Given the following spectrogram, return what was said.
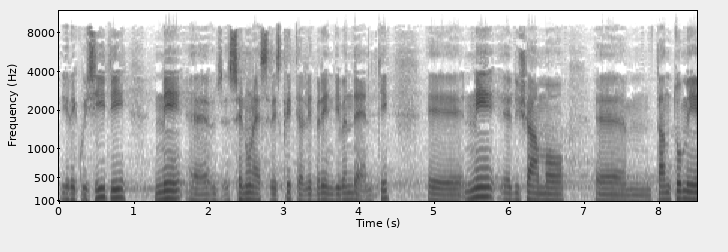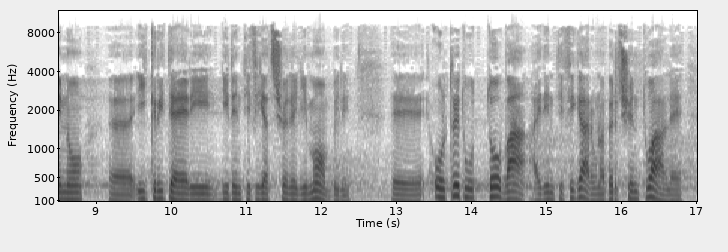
i requisiti, né eh, se non essere iscritti alle librerie indipendenti, eh, né eh, diciamo, ehm, tantomeno eh, i criteri di identificazione degli immobili. Eh, oltretutto va a identificare una percentuale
